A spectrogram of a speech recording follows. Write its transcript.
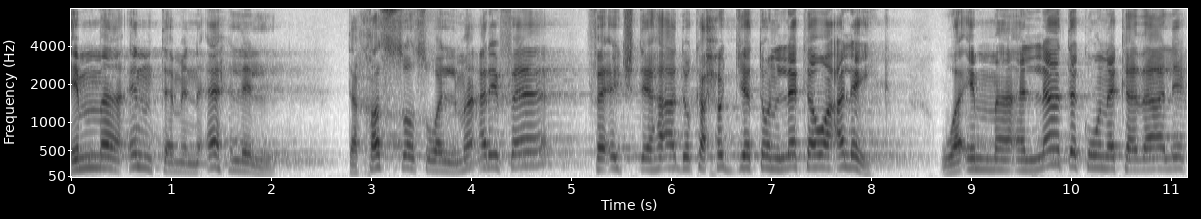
إما أنت من أهل التخصص والمعرفة فاجتهادك حجة لك وعليك. وإما أن لا تكون كذلك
